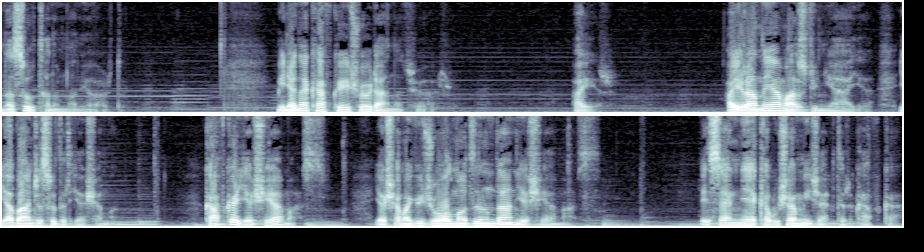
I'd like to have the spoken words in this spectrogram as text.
nasıl tanımlanıyordu? Milena Kafka'yı şöyle anlatıyor. Hayır, hayır anlayamaz dünyayı, yabancısıdır yaşamın. Kafka yaşayamaz yaşama gücü olmadığından yaşayamaz. Esenliğe kavuşamayacaktır Kafka.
